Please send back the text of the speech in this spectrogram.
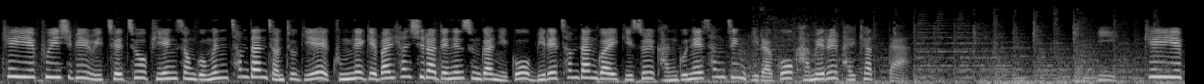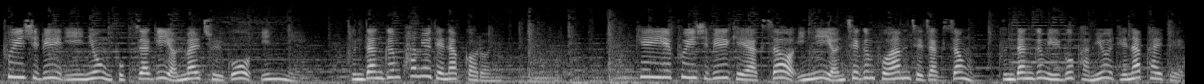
KF-21 위최초 비행 성공은 첨단 전투기의 국내 개발 현실화되는 순간이고 미래 첨단과의 기술 강군의 상징이라고 감회를 밝혔다. 2. KF-21 2인용 복자기 연말 출고 인니 분담금 파묘 대납 거론 KF-21 계약서 인니 연체금 포함 제작성 분담금 일부 파묘 대납할 듯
